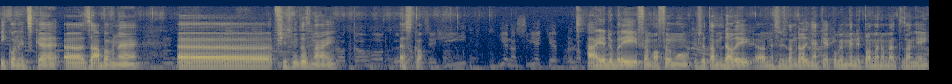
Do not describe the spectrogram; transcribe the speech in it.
ikonické, uh, zábavné, uh, všichni to znají, Esko. A je dobrý film o filmu, že tam dali, uh, myslím, že tam dali nějaký jakoby mini plamenomet za něj.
